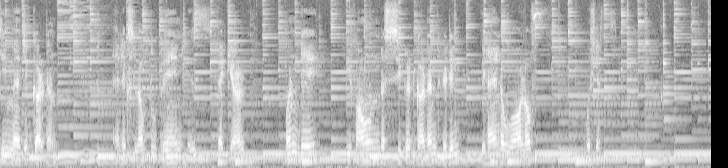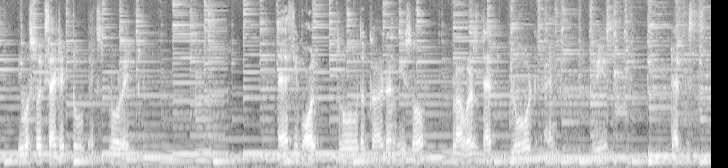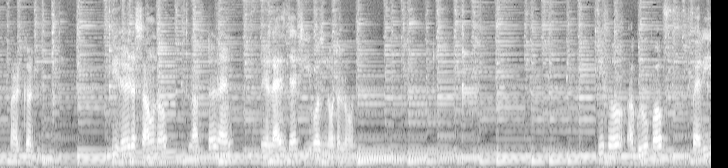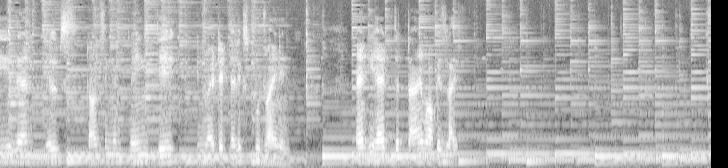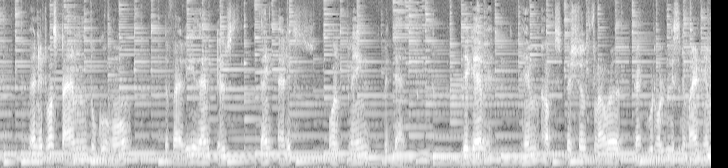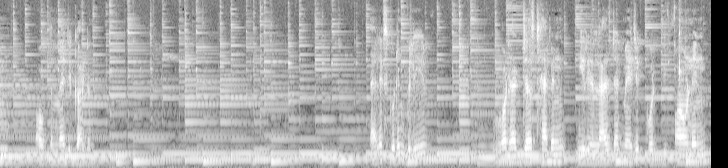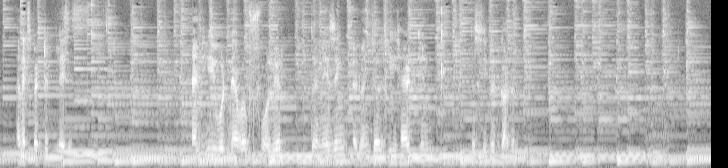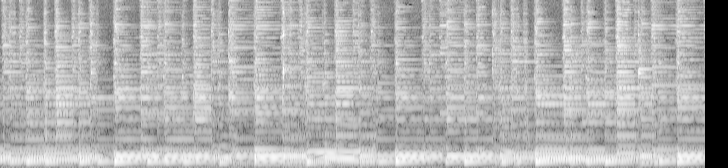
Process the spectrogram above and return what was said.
the magic garden. Alex loved to play in his backyard. One day, he found a secret garden hidden behind a wall of bushes. He was so excited to explore it. As he walked through the garden, he saw flowers that glowed and trees that sparkled. He heard a sound of laughter and realized that he was not alone. He saw a group of fairies and elves dancing and playing. They invited Alex to join in, and he had the time of his life. When it was time to go home, the fairies and elves thanked Alex for playing with them. They gave him a special flower that would always remind him of the magic garden. Alex couldn't believe what had just happened. He realized that magic could be found in unexpected places. And he would never forget the amazing adventure he had in the secret garden.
